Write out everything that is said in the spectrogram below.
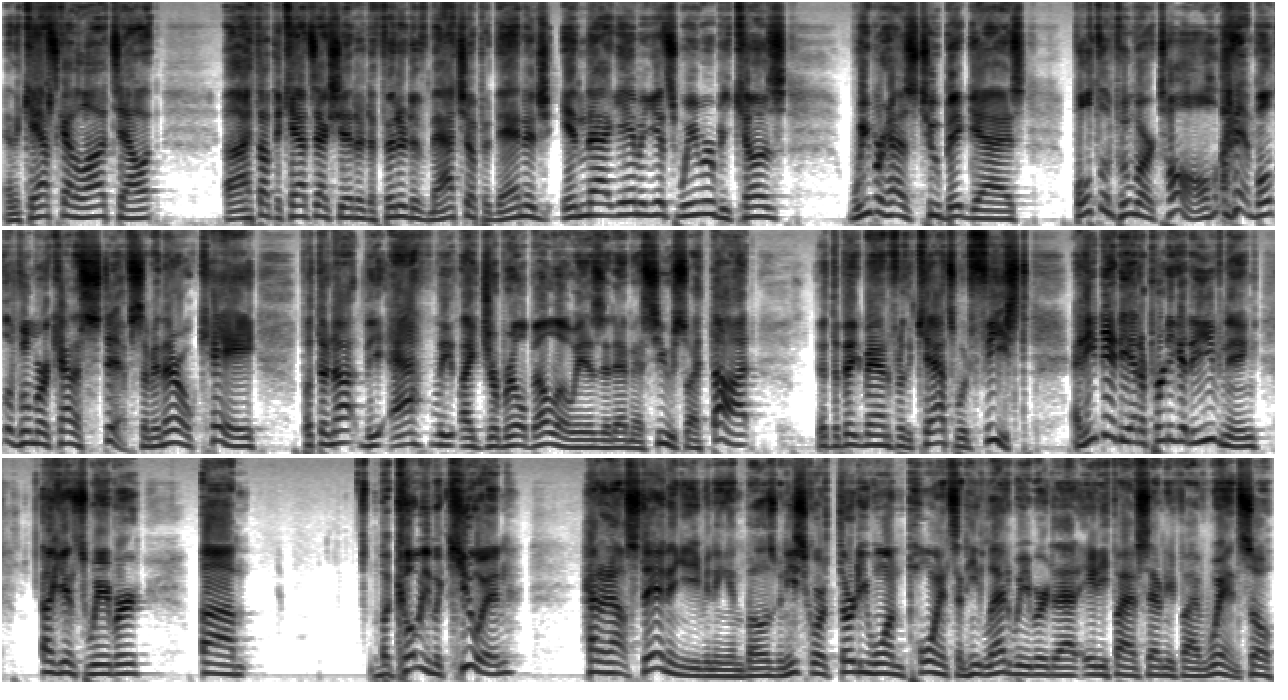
and the Cats got a lot of talent. Uh, I thought the Cats actually had a definitive matchup advantage in that game against Weber because Weber has two big guys, both of whom are tall, and both of whom are kind of stiffs. I mean, they're okay, but they're not the athlete like Jubrile Belo is at MSU. So I thought that the big man for the Cats would feast, and he did. He had a pretty good evening against Weber. Um, but Koby McEwen had an outstanding evening in Bozeman. He scored 31 points and he led Weber to that 85 75 win. So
